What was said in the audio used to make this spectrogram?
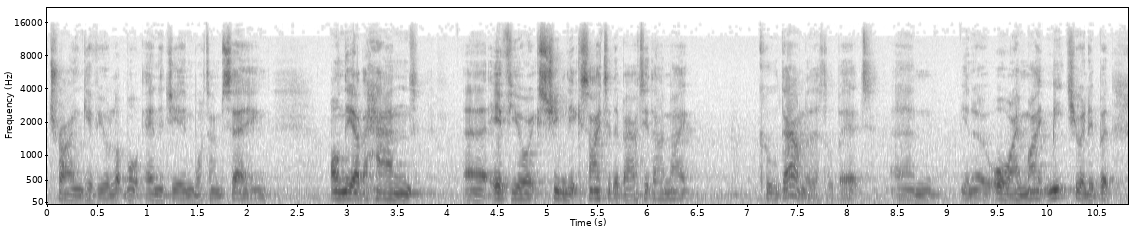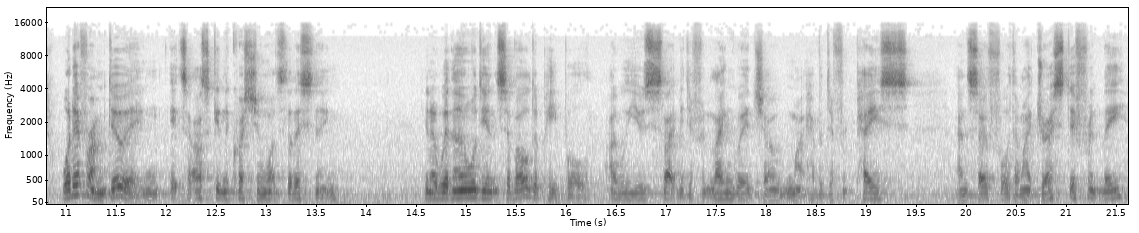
try and give you a lot more energy in what I'm saying on the other hand, uh, if you're extremely excited about it, I might cool down a little bit, um, you know, or I might meet you in it. But whatever I'm doing, it's asking the question, what's the listening? You know, with an audience of older people, I will use slightly different language. I might have a different pace, and so forth. I might dress differently.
